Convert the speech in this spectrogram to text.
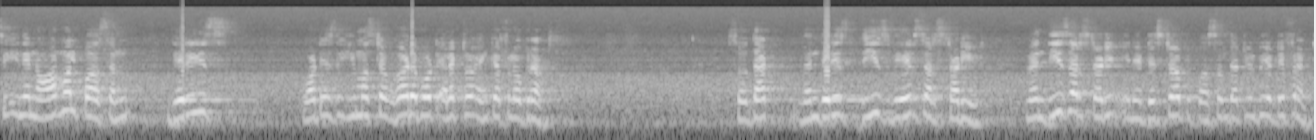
See, in a normal person, there is, what is the, you must have heard about electroencephalogram. So that when there is, these waves are studied, when these are studied in a disturbed person, that will be a different.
